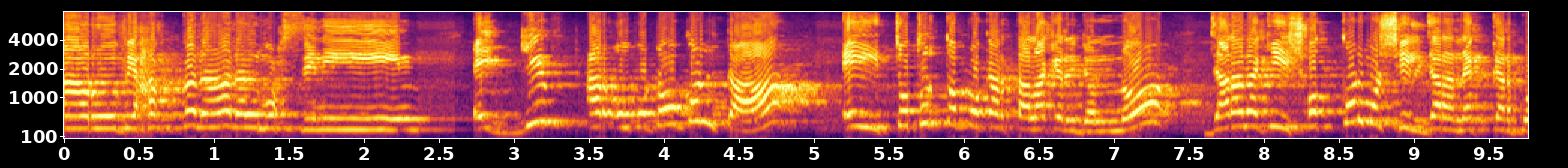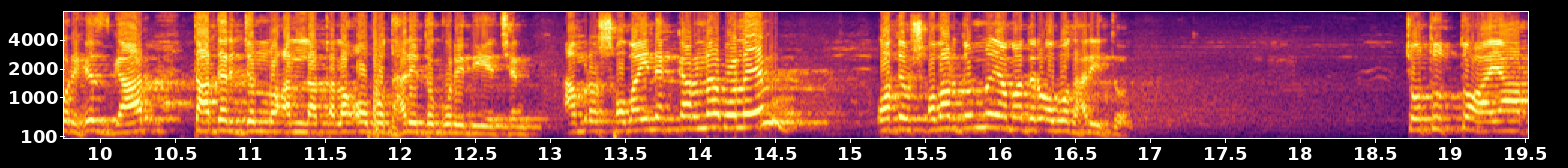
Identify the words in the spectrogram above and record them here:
মারুফি হাক্কান আলাল মুহসিনিন। এই গিফট আর উপটোকনটা এই চতুর্থ প্রকার তালাকের জন্য যারা নাকি সৎকর্মশীল, যারা নেককার, পরহেজগার, তাদের জন্য আল্লাহ তালা অবধারিত করে দিয়েছেন। আমরা সবাই নেককার না বলেন? অতএব সবার জন্যই আমাদের অবধারিত। চতুর্থ আয়াত,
